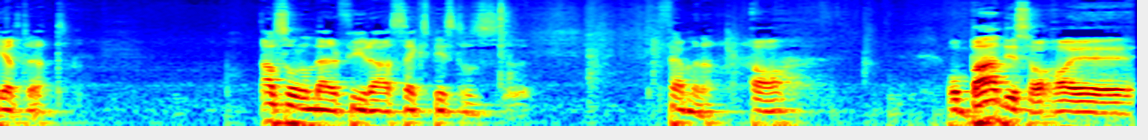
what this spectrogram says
Helt rätt. Alltså de där fyra Sex Pistols femmorna. Ja. Och Buddies har, har ju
